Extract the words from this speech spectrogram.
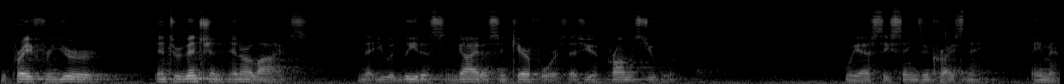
We pray for your intervention in our lives, and that you would lead us and guide us and care for us as you have promised you will. We ask these things in Christ's name. Amen.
